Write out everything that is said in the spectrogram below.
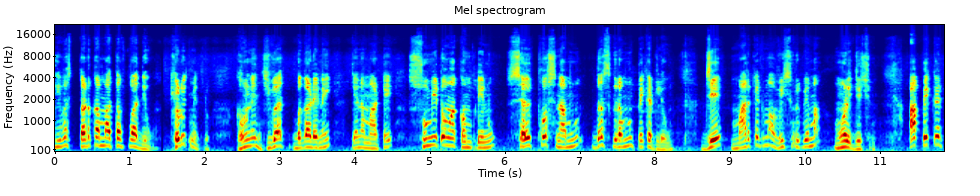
દિવસ તડકામાં તપવા દેવું. ખેડૂત મિત્રો, ઘઉંને જીવાત બગાડે નહીં, તેના માટે સુમિટોમા કંપનીનું સેલ્ફોસ નામનું દસ ગ્રામનું પેકેટ લેવું, જે માર્કેટમાં વીસ રૂપિયામાં મળી જશે આ પેકેટ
